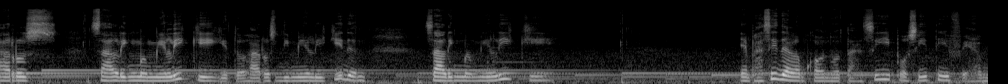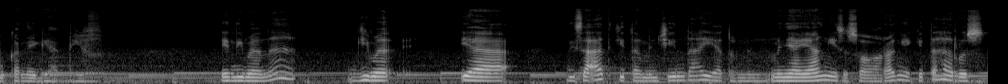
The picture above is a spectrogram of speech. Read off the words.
harus saling memiliki gitu harus dimiliki dan saling memiliki. Yang pasti dalam konotasi positif ya bukan negatif. Yang di mana gimana ya di saat kita mencintai atau menyayangi seseorang ya kita harus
